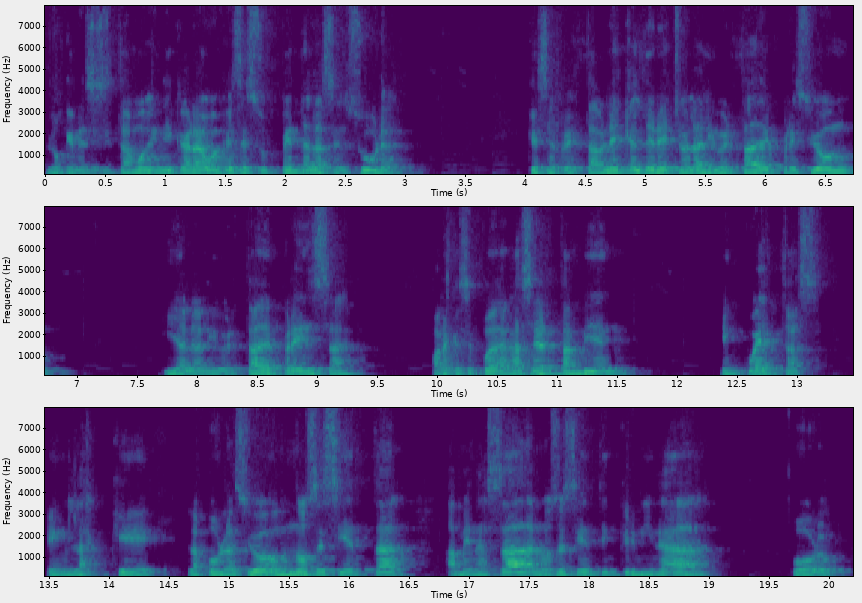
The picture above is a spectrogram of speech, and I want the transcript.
Lo que necesitamos en Nicaragua es que se suspenda la censura, que se restablezca el derecho a la libertad de expresión y a la libertad de prensa, para que se puedan hacer también encuestas en las que la población no se sienta amenazada, no se siente incriminada por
